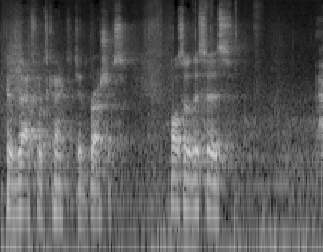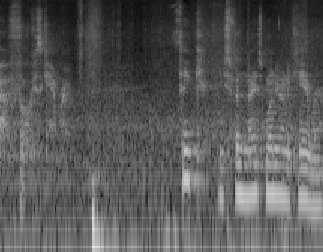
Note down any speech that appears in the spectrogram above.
Because that's what's connected to the brushes. Also, this is ah, focus camera. I think you spend nice money on a camera.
